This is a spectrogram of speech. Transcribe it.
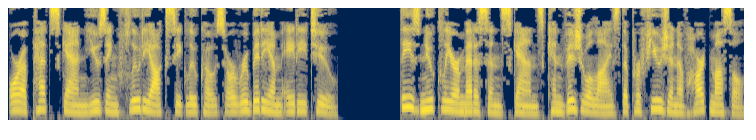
or a PET scan using fludeoxyglucose or rubidium-82. These nuclear medicine scans can visualize the perfusion of heart muscle.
